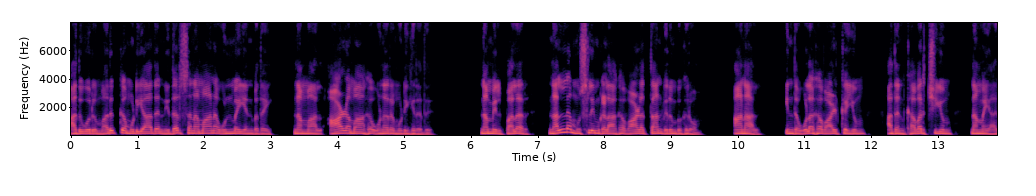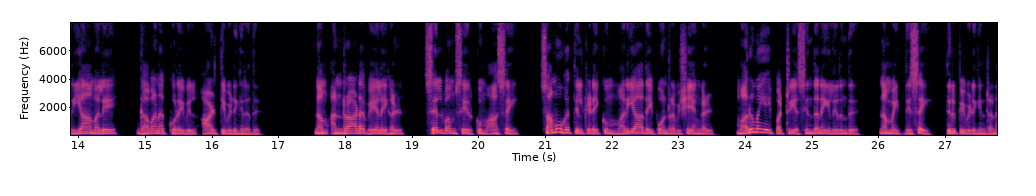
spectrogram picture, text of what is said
அது ஒரு மறுக்க முடியாத நிதர்சனமான உண்மை என்பதை நம்மால் ஆழமாக உணர முடிகிறது. நம்மில் பலர் நல்ல முஸ்லிம்களாக வாழத்தான் விரும்புகிறோம். ஆனால் இந்த உலக வாழ்க்கையும் அதன் கவர்ச்சியும் நம்மை அறியாமலே கவனக்குறைவில் ஆழ்த்திவிடுகிறது. நம் அன்றாட வேலைகள் செல்வம் சேர்க்கும் ஆசை சமூகத்தில் கிடைக்கும் மரியாதை போன்ற விஷயங்கள் மறுமையைப் பற்றிய சிந்தனையிலிருந்து நம்மை திசை திருப்பிவிடுகின்றன.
